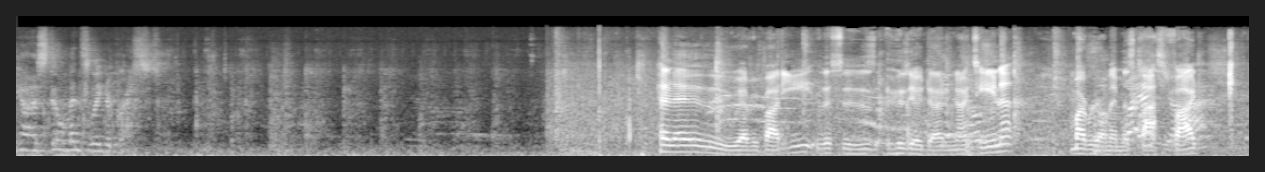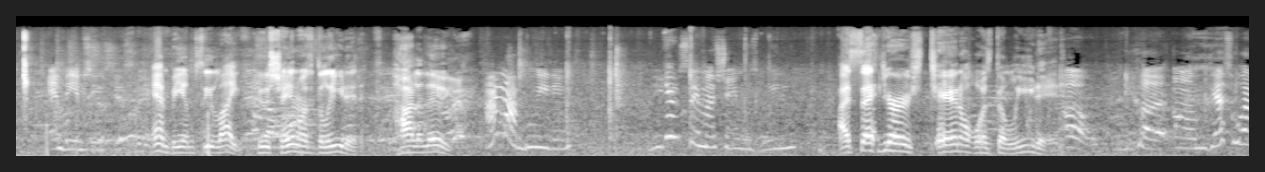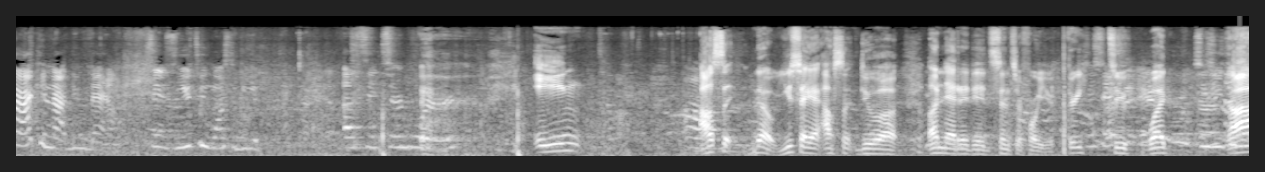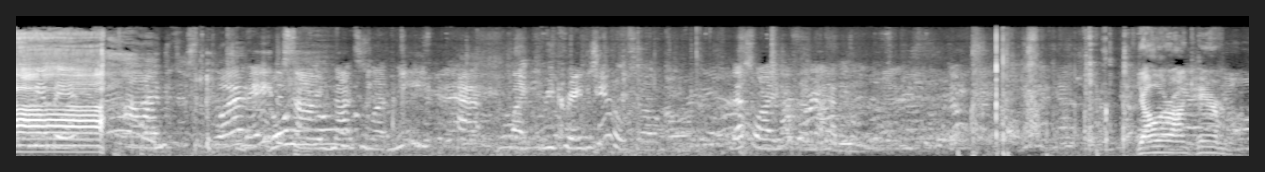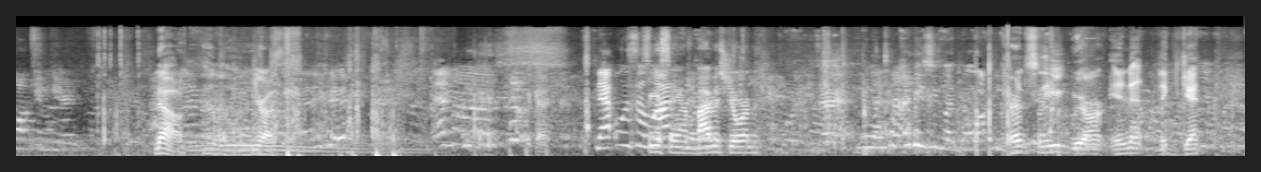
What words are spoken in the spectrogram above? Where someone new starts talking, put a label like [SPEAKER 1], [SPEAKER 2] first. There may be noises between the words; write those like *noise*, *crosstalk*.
[SPEAKER 1] think I was still mentally depressed. Hello, everybody. This is Huzio Daddy 19. My real name is Classified.
[SPEAKER 2] And BMC.
[SPEAKER 1] And BMC Life, whose chain was deleted. Hallelujah.
[SPEAKER 2] I'm not bleeding. Did you say my shame was bleeding?
[SPEAKER 1] I said your channel was deleted.
[SPEAKER 2] Oh, because um, guess what? I cannot do now since YouTube wants to be a, a censored word.
[SPEAKER 1] Ing. I'll say no. You say it. I'll do a unedited censor for you. Three, two, one. Ah!
[SPEAKER 2] wants to be a bit, um, they decided not to let me have, like recreate the channel, so that's why I'm not having one.
[SPEAKER 1] Y'all are on camera. No, you're on. Okay.
[SPEAKER 2] That was a
[SPEAKER 1] See you,
[SPEAKER 2] lot.
[SPEAKER 1] Sam. Bye, Miss Jordan. *laughs* Currently, we are in the get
